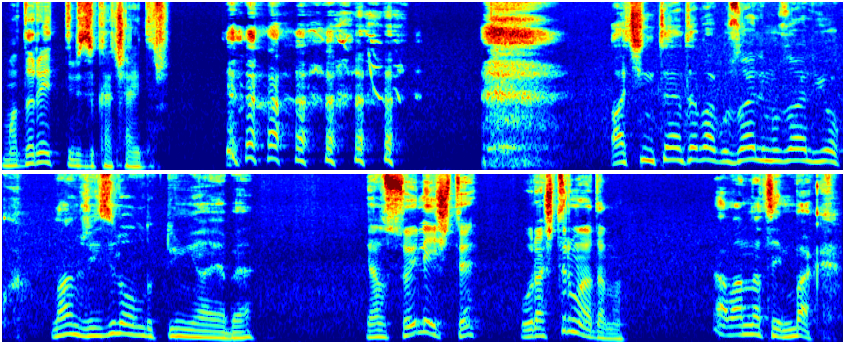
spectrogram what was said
Madara etti bizi kaç aydır. Aç internete bak uzaylı muzaylı yok. Lan rezil olduk dünyaya be. Ya söyle işte. Uğraştırma adamı. Tamam anlatayım bak.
